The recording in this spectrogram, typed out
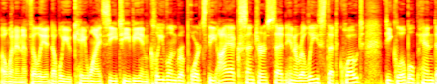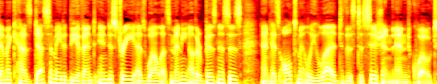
When an affiliate WKYC TV in Cleveland reports the IX Center said in a release that, quote, the global pandemic has decimated the event industry as well as many other businesses and has ultimately led to this decision, end quote.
